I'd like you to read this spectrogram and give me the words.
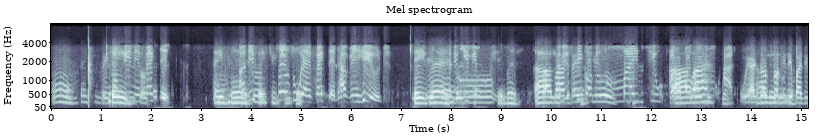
Mm. Thank you, Thank from being infected. Amen. And if Thank you, those who were infected have been healed, Amen. can you give him Oh, praise? Amen. Can you Papa, speak thank of his you. mighty uh, and Papa. We are just talking about the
